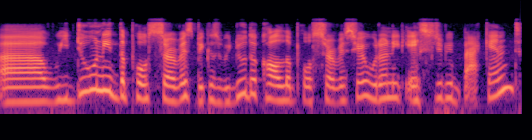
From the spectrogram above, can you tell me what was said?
Uh, we do need the post service because we do the call the post service here. We don't need HTTP backend.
